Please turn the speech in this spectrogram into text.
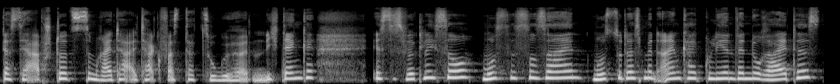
dass der Absturz zum Reiteralltag fast dazugehört. Und ich denke, ist es wirklich so? Muss es so sein? Musst du das mit einkalkulieren, wenn du reitest?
